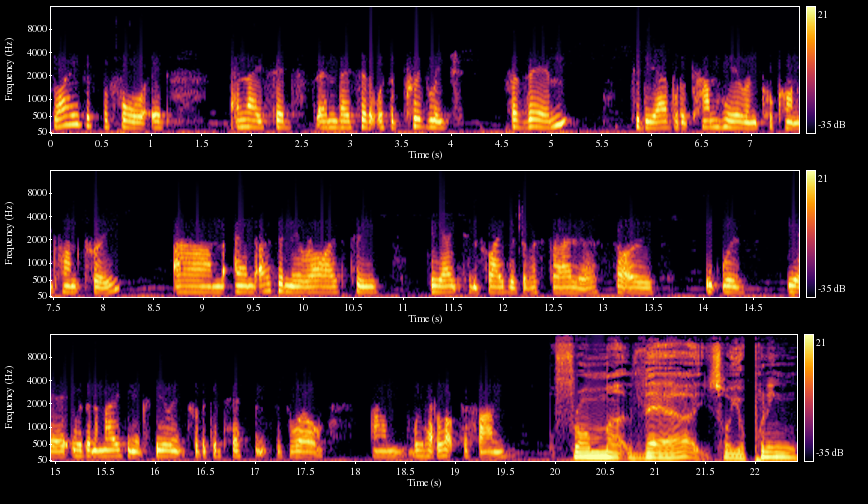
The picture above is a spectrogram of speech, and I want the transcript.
flavors before." It, and they said, and they said it was a privilege for them to be able to come here and cook on country um, and open their eyes to the ancient flavours of Australia. So it was, yeah, it was an amazing experience for the contestants as well. Um, we had lots of fun. From uh, there, so you're putting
